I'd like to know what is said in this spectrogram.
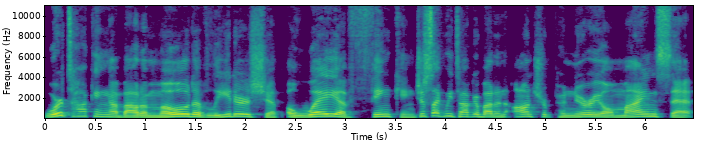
we're talking about a mode of leadership, a way of thinking, just like we talk about an entrepreneurial mindset.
